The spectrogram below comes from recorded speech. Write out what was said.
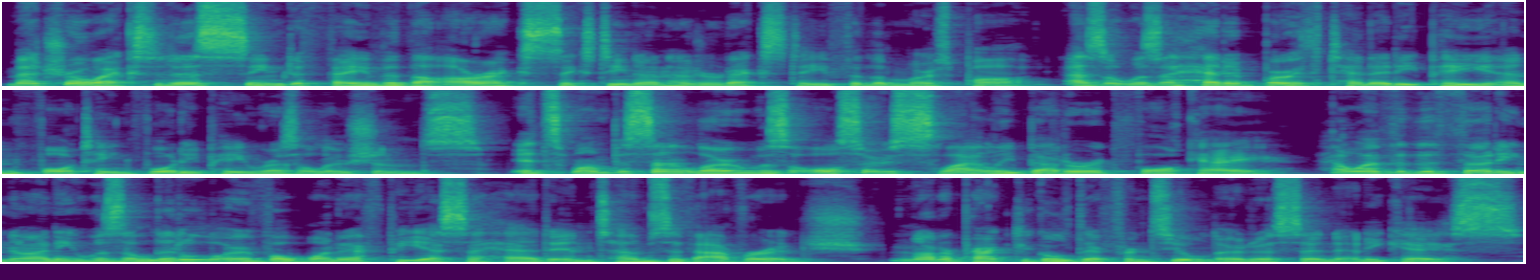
Metro Exodus seemed to favour the RX 6900 XT for the most part, as it was ahead at both 1080p and 1440p resolutions. Its 1% low was also slightly better at 4K, However, the 3090 was a little over 1 FPS ahead in terms of average, not a practical difference you'll notice in any case.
